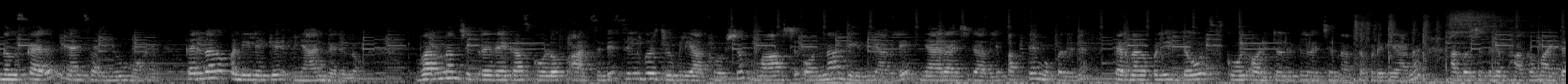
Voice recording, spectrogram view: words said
നമസ്കാരം ഞാൻ സലീമു മോഹൻ. കരുതാകപ്പള്ളിയിലേക്ക് ഞാൻ വരുന്നു. വർണം ചിത്രരേഖ സ്കൂൾ ഓഫ് ആർട്സിന്റെ സിൽവർ ജൂബിലി ആഘോഷം മാർച്ച് ഒന്നാം തീയതി രാവിലെ ഞായറാഴ്ച രാവിലെ പത്ത് മുപ്പതിന് കരുനാഗപ്പള്ളി ഡോട്ട് സ്കൂൾ ഓഡിറ്റോറിയത്തിൽ വെച്ച് നടത്തപ്പെടുകയാണ്. ആഘോഷത്തിന്റെ ഭാഗമായിട്ട്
